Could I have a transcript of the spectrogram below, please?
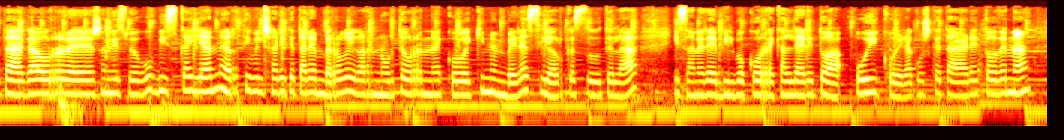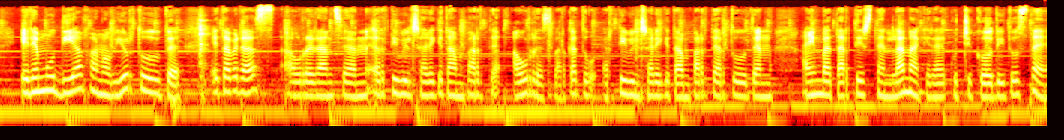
eta gaur eh, esan dizuegu Bizkaian ertibilsariketaren berrogei garren urte horreneko ekimen berezi aurkeztu dutela, izan ere Bilboko rekalde aretoa oiko erakusketa areto dena, eremu diafano bihurtu dute. Eta beraz, aurrerantzean ertibilsariketan parte, aurrez barkatu, ertibilsariketan parte hartu duten hainbat artisten lanak erakutsiko dituzte,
